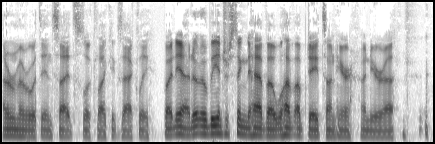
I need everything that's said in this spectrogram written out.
I don't remember what the insides looked like exactly, but yeah, it'll, it'll be interesting to have. Uh, we'll have updates on here on your uh,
